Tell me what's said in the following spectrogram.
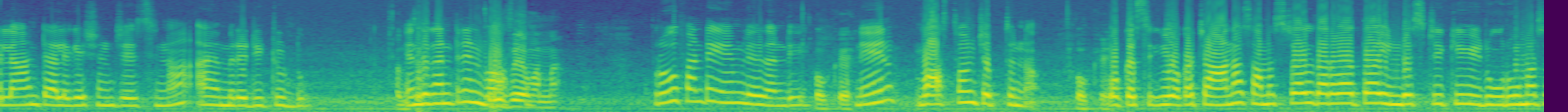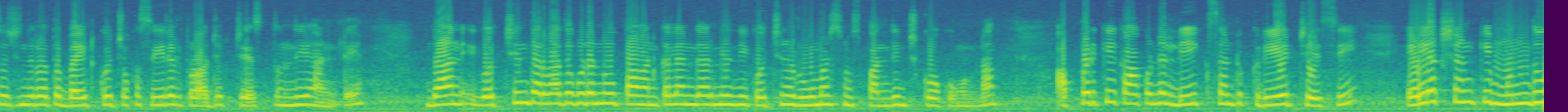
ఎలాంటి అలిగేషన్ చేసినా ఐఎమ్ రెడీ టు డూ. ఎందుకంటే నేను ప్రూఫ్ ఏమన్నా? ప్రూఫ్ అంటే ఏం లేదండి. నేను వాస్తవం చెప్తున్నా. ఒక ఒక చాలా సంవత్సరాల తర్వాత ఇండస్ట్రీకి రూమర్స్ వచ్చిన తర్వాత బయటకు వచ్చి ఒక సీరియల్ ప్రాజెక్ట్ చేస్తుంది అంటే దాని వచ్చిన తర్వాత కూడా నువ్వు పవన్ కళ్యాణ్ గారి మీద నీకు వచ్చిన రూమర్స్ నువ్వు స్పందించుకోకుండా అప్పటికీ కాకుండా లీక్స్ అంటూ క్రియేట్ చేసి ఎలక్షన్కి ముందు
